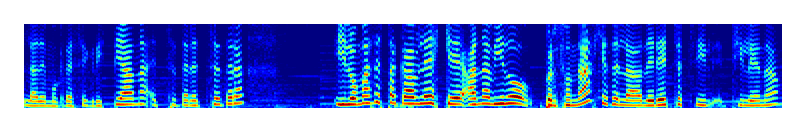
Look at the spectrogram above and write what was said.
la democracia cristiana, etcétera, etcétera. Y lo más destacable es que han habido personajes de la derecha chilena,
